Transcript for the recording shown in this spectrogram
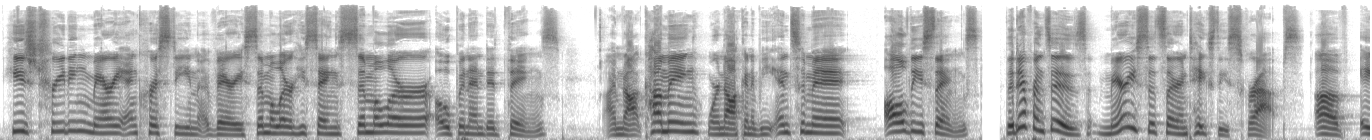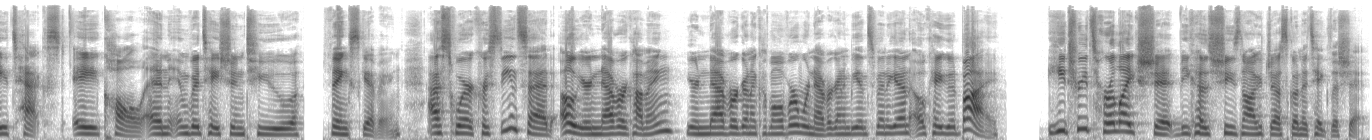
He's treating Meri and Christine very similar. He's saying similar open ended things. I'm not coming. We're not going to be intimate. All these things. The difference is, Meri sits there and takes these scraps of a text, a call, an invitation to Thanksgiving. As to where Christine said, Oh, you're never coming? You're never gonna come over? We're never gonna be intimate again? Okay, goodbye. He treats her like shit because she's not just gonna take the shit.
